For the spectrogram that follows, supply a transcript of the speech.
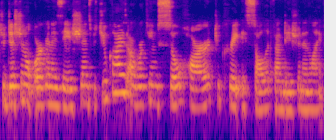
traditional organizations, but you guys are working so hard to create a solid foundation in life.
